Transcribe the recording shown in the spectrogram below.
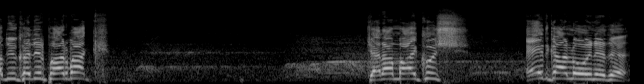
Abdülkadir Parmak. Kerem Baykuş Edgar'la oynadı.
